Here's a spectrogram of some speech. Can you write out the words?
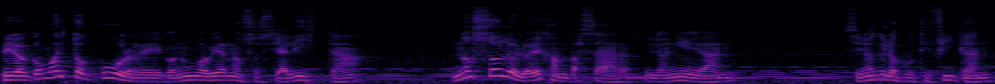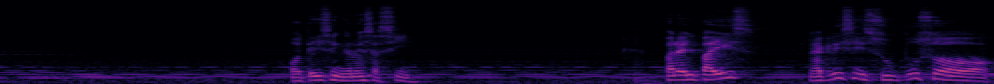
Pero como esto ocurre con un gobierno socialista, no solo lo dejan pasar y lo niegan, sino que lo justifican o te dicen que no es así. Para el país, la crisis supuso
